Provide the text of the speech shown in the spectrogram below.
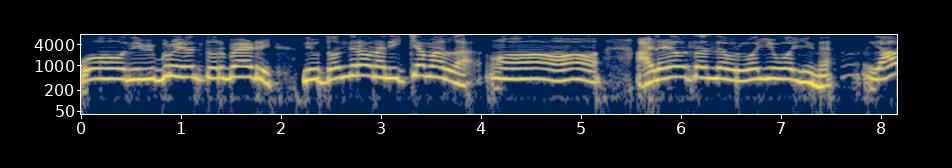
ಓ ನೀವಿಬ್ರು ಏನ್ ತರಬೇಡ್ರಿ ನೀವು ತಂದಿರೋ ನಾನು ಇಚ್ಛೆ ಮಾಡಲ್ಲ ಹಳೆಯ ತಂದವ್ರು ಹೋಗಿ ಹೋಗಿನ ಯಾವ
